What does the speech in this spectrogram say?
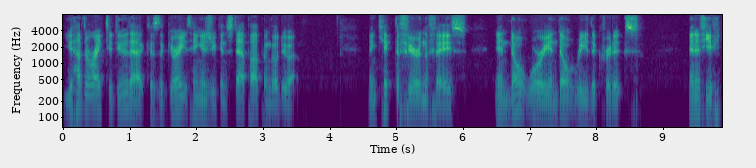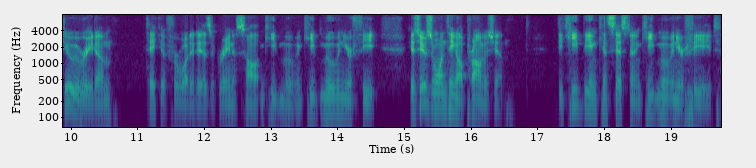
you have the right to do that because the great thing is you can step up and go do it and kick the fear in the face and don't worry and don't read the critics. And if you do read them, take it for what it is a grain of salt and keep moving. Keep moving your feet. Because here's the one thing I'll promise you you keep being consistent and keep moving your feet,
